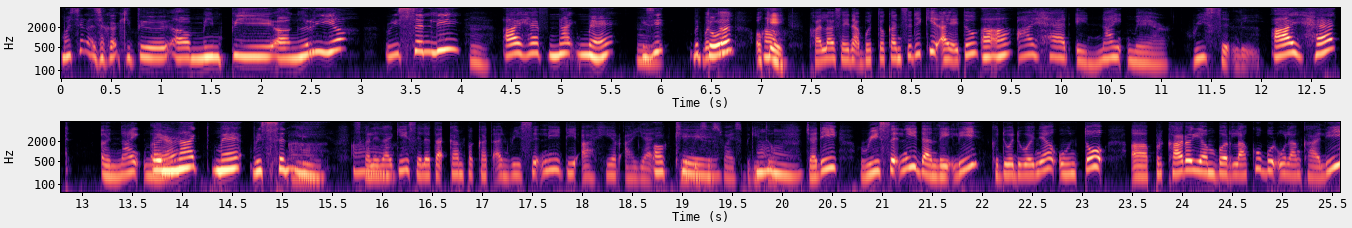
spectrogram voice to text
Macam nak cakap kita uh, mimpi uh, ngeri ah. Recently Hmm. I have nightmare. Is it betul? Betul? Okey, Kalau saya nak betulkan sedikit ayat itu Ha. Ah. I had a nightmare recently I had A a nightmare nightmare recently. Ah, Sekali lagi saya letakkan perkataan recently di akhir ayat. Okey. Lebih sesuai sebegitu. Jadi recently dan lately kedua-duanya untuk uh, perkara yang berlaku berulang kali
